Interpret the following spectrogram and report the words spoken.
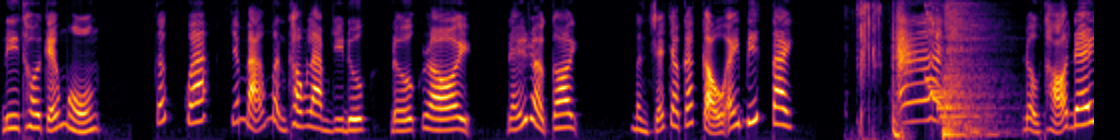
Đi thôi kẻo muộn. Tức quá Dám bảo mình không làm gì được. Được rồi. Đấy rồi coi. Mình sẽ cho các cậu ấy biết tay. À, Đồ thỏ đế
